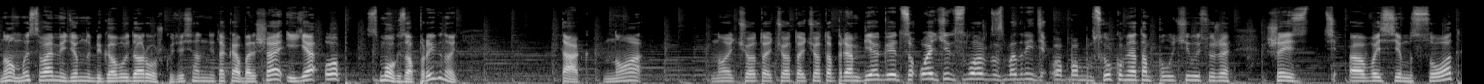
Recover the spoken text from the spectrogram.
Но мы с вами идем на беговую дорожку. Здесь она не такая большая. И я, оп, смог запрыгнуть. Так, но но что-то, что-то, что-то прям бегается. Очень сложно, смотрите. Оп, оп, сколько у меня там получилось уже? 6800.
